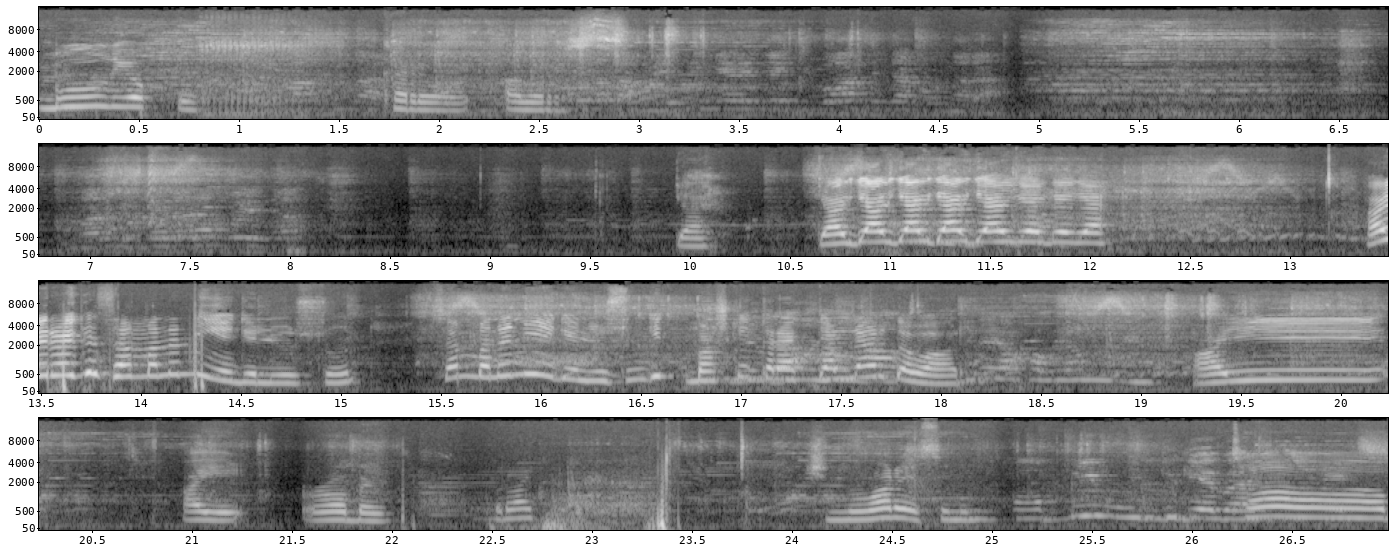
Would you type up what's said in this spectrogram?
bul yoktur. Karı alırız. Gel. Gel gel gel gel gel gel gel gel. Hayır Aga sen bana niye geliyorsun? Sen bana niye geliyorsun? Git başka karakterler de var. Ay. Hayır Robert. Bırak. Şimdi var ya senin Abi vurdu geber. ta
